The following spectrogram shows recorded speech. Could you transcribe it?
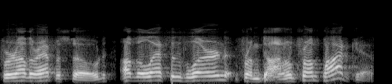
for another episode of the Lessons Learned from Donald Trump podcast.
